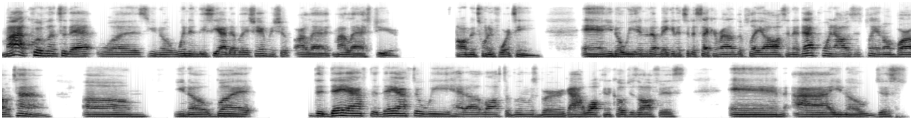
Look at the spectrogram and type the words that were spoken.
my equivalent to that was, you know, winning the CIAA championship our last my last year, um, in 2014. And you know, we ended up making it to the second round of the playoffs. And at that point, I was just playing on borrowed time. Um, you know, but the day after, the day after we had uh, lost to Bloomsburg, I walked in the coach's office and I, you know, just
